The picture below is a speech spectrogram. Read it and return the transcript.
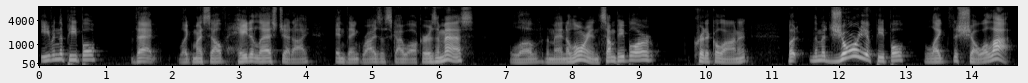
Even the people that, like myself, hated Last Jedi and think Rise of Skywalker is a mess love The Mandalorian. Some people are critical on it, but the majority of people like the show a lot.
